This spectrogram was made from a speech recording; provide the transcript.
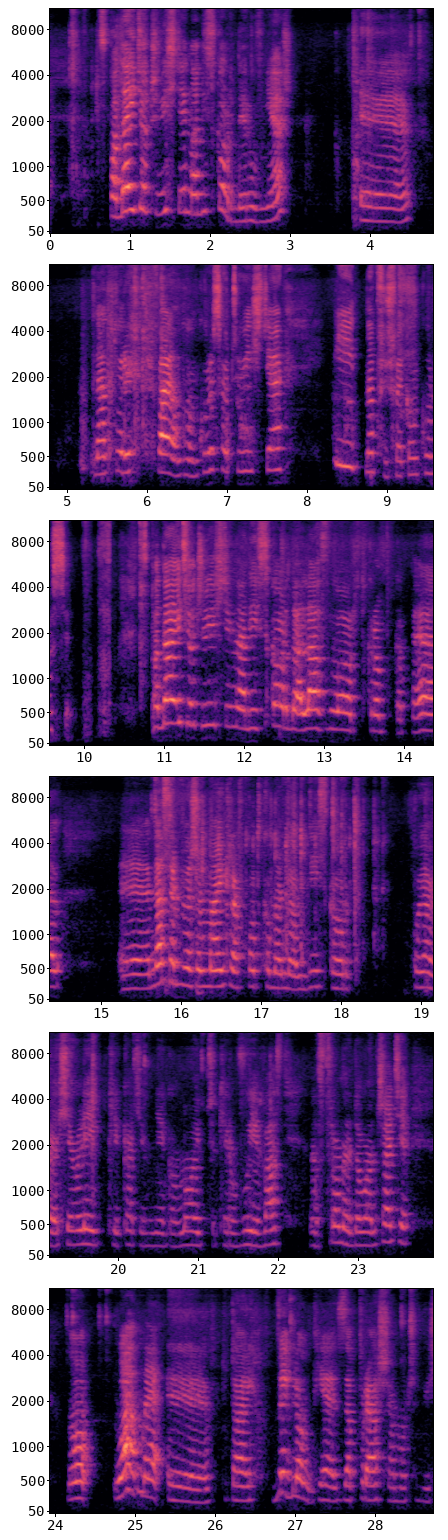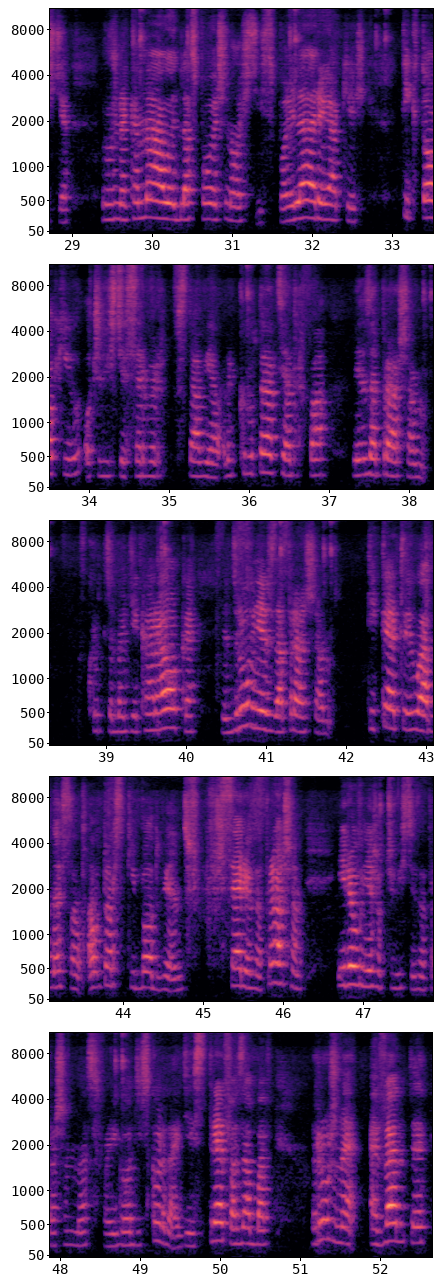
Spadajcie oczywiście na Discordy również. Yy, na których trwają konkursy oczywiście. I na przyszłe konkursy. Spadajcie oczywiście na Discorda lastlord.pl E, Na serwerze Minecraft pod komendą Discord pojawia się link, klikacie w niego, no i przekierowuje Was na stronę, dołączacie. No, ładne e, tutaj wygląd jest, zapraszam oczywiście różne kanały dla społeczności, spoilery jakieś, TikToki, oczywiście serwer wstawia, rekrutacja trwa, więc zapraszam. Wkrótce będzie karaoke, więc również zapraszam. Tikety ładne są, autorski bot, więc serio zapraszam. I również oczywiście zapraszam na swojego Discorda, gdzie jest strefa zabaw, różne eventy.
